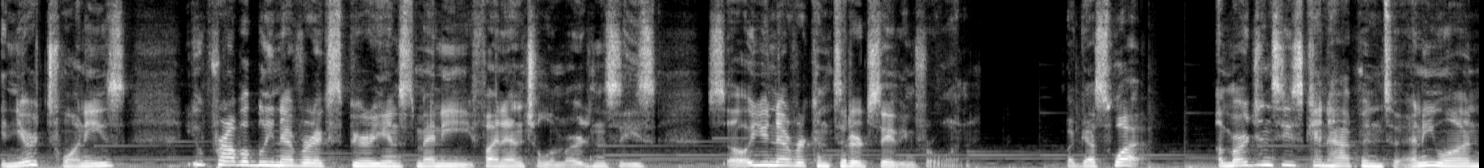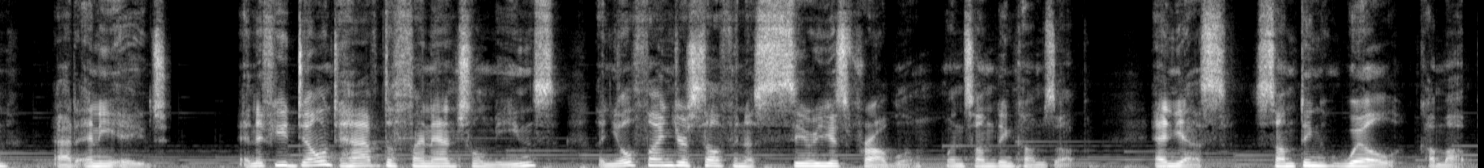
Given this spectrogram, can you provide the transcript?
In your 20s, you probably never experienced many financial emergencies, so you never considered saving for one. But guess what? Emergencies can happen to anyone at any age. And if you don't have the financial means, then you'll find yourself in a serious problem when something comes up. And yes, something will come up.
